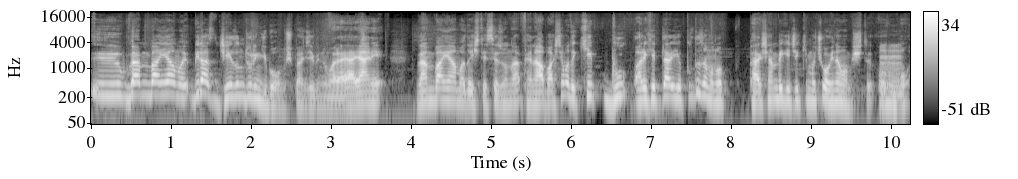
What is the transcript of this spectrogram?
e, Wembanyama biraz Jalen Duren gibi olmuş bence bir numara ya. Yani Wembanyama da işte sezona fena başlamadı ki bu hareketler yapıldığı zaman o perşembe geceki maçı oynamamıştı. O,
